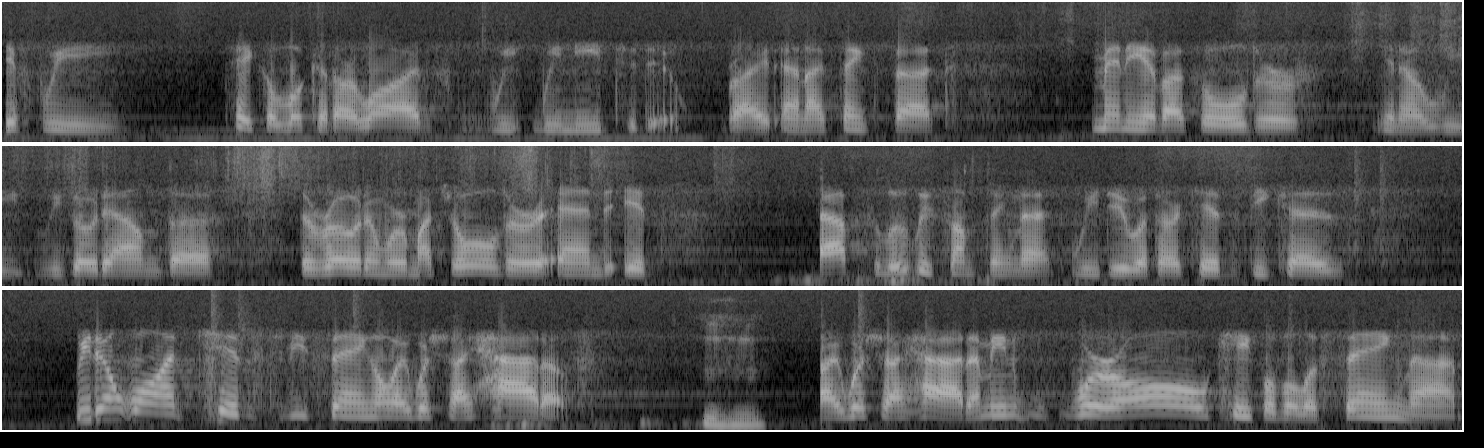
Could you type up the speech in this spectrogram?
if we take a look at our lives we, we need to do right? And i think that many of us older you know we, we go down the the road and we're much older and it's absolutely something that we do with our kids because we don't want kids to be saying, "Oh, I wish I had of." Mm-hmm. I wish I had. I mean, we're all capable of saying that,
